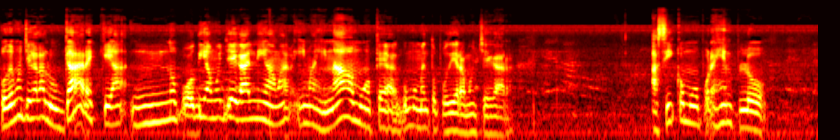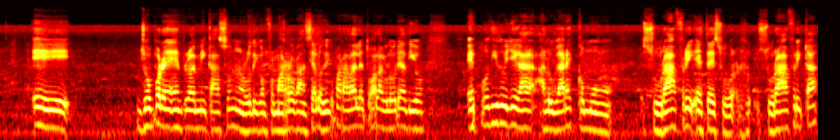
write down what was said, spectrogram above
podemos llegar a lugares que no podíamos llegar ni jamás imaginábamos que en algún momento pudiéramos llegar. Así como por ejemplo eh, yo, por ejemplo, en mi caso, no lo digo en forma arrogancia, lo digo para darle toda la gloria a Dios. He podido llegar a lugares como Suráfrica, este, Suráfrica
